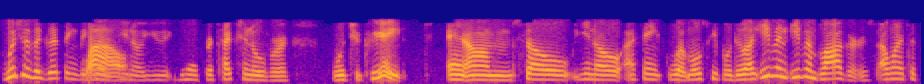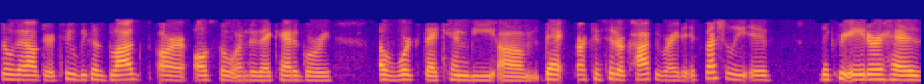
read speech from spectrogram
which is a good thing because, wow. you know, you, you have protection over what you create. And um so, you know, I think what most people do, like even even bloggers, I wanted to throw that out there too because blogs are also under that category of works that can be um that are considered copyrighted, especially if the creator has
